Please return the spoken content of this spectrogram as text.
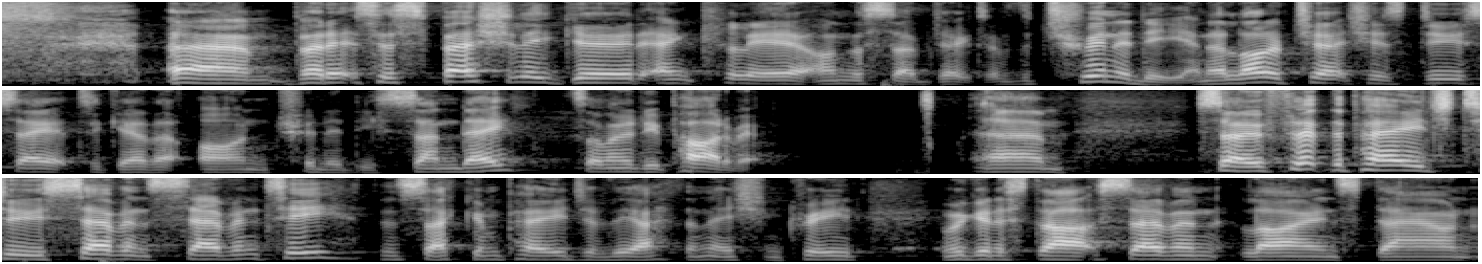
um, but it's especially good and clear on the subject of the Trinity. And a lot of churches do say it together on Trinity Sunday. So I'm going to do part of it. Um, so flip the page to 770, the second page of the Athanasian Creed. And we're going to start seven lines down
